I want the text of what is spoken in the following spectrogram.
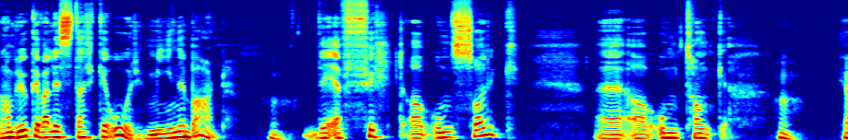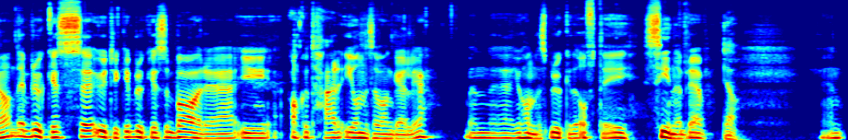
Men han bruker veldig sterke ord. 'Mine barn'. Det er fylt av omsorg, eh, av omtanke. Ja, det brukes, uttrykket brukes bare i, akkurat her i Johannes-evangeliet, men eh, Johannes bruker det ofte i sine brev. Ja, En,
